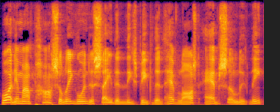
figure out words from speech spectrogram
What am I possibly going to say to these people that have lost absolutely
